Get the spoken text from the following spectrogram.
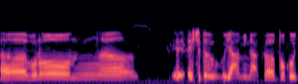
uh, ono uh, ještě to udělám jinak. Pokud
